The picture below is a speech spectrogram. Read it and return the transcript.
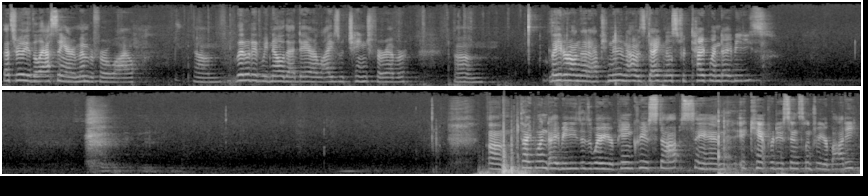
That's really the last thing I remember for a while. Um, little did we know that day our lives would change forever. Um, Later on that afternoon, I was diagnosed with type 1 diabetes. Um, type 1 diabetes is where your pancreas stops and it can't produce insulin for your body.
